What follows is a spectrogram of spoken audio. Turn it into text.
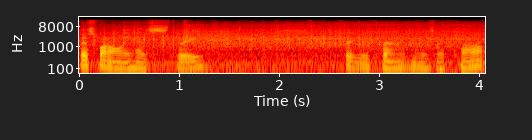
this one only has three. Three return wheels up top.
